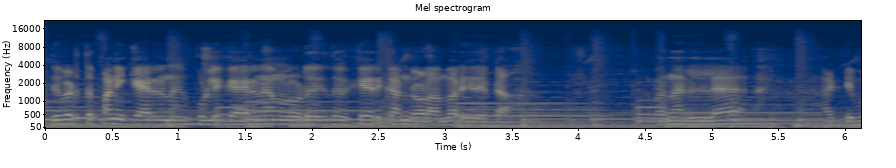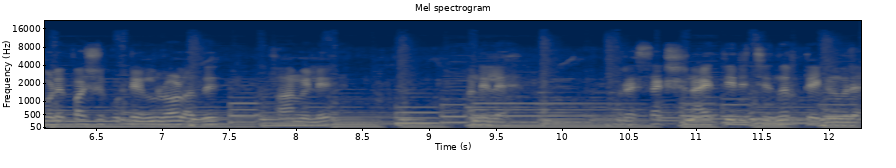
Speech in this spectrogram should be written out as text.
ഇത് ഇവിടുത്തെ പണിക്കാരന് പുള്ളിക്കാരന് നമ്മളോട് ഇതൊക്കെ കയറി കണ്ടോളാൻ പറഞ്ഞത് കേട്ടാ. അപ്പൊ നല്ല അടിപൊളി പശുക്കുട്ടികളുള്ളത് ഫാമിൽ. കണ്ടില്ലേ? ഒരു സെക്ഷനായി തിരിച്ച് നിർത്തിയേക്കുന്നവരെ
